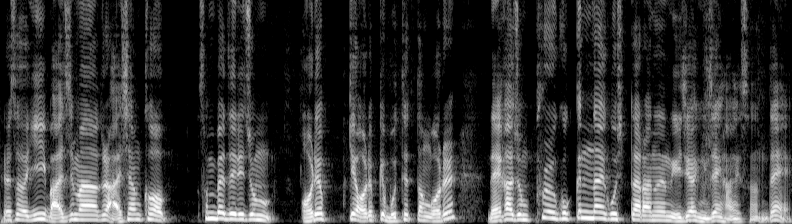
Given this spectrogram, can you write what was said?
그래서 이 마지막을 아시안컵 선배들이 좀 어렵게 어렵게 못했던 거를 내가 좀 풀고 끝내고 싶다라는 의지가 굉장히 강했었는데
